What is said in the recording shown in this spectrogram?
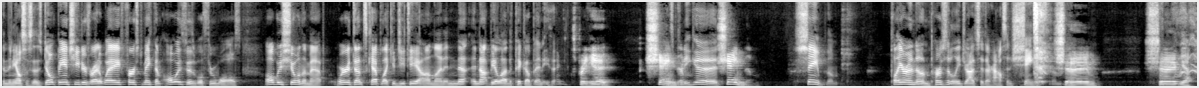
And then he also says, don't ban cheaters right away. First, make them always visible through walls. Always show on the map. Wear a dunce cap like in GTA Online and not, and not be allowed to pick up anything. It's pretty good. Shame them. Pretty good. Shame them. Shame them. Player unknown personally drives to their house and shames them. Shame. Shame. Yeah.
